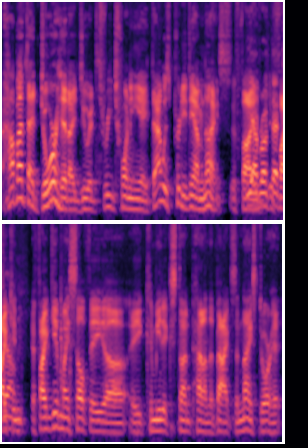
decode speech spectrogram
how about that door hit I do at 328? That was pretty damn nice. If I Yeah, I if I down. can if I give myself a uh, a comedic stunt pat on the back, it's a nice door hit.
